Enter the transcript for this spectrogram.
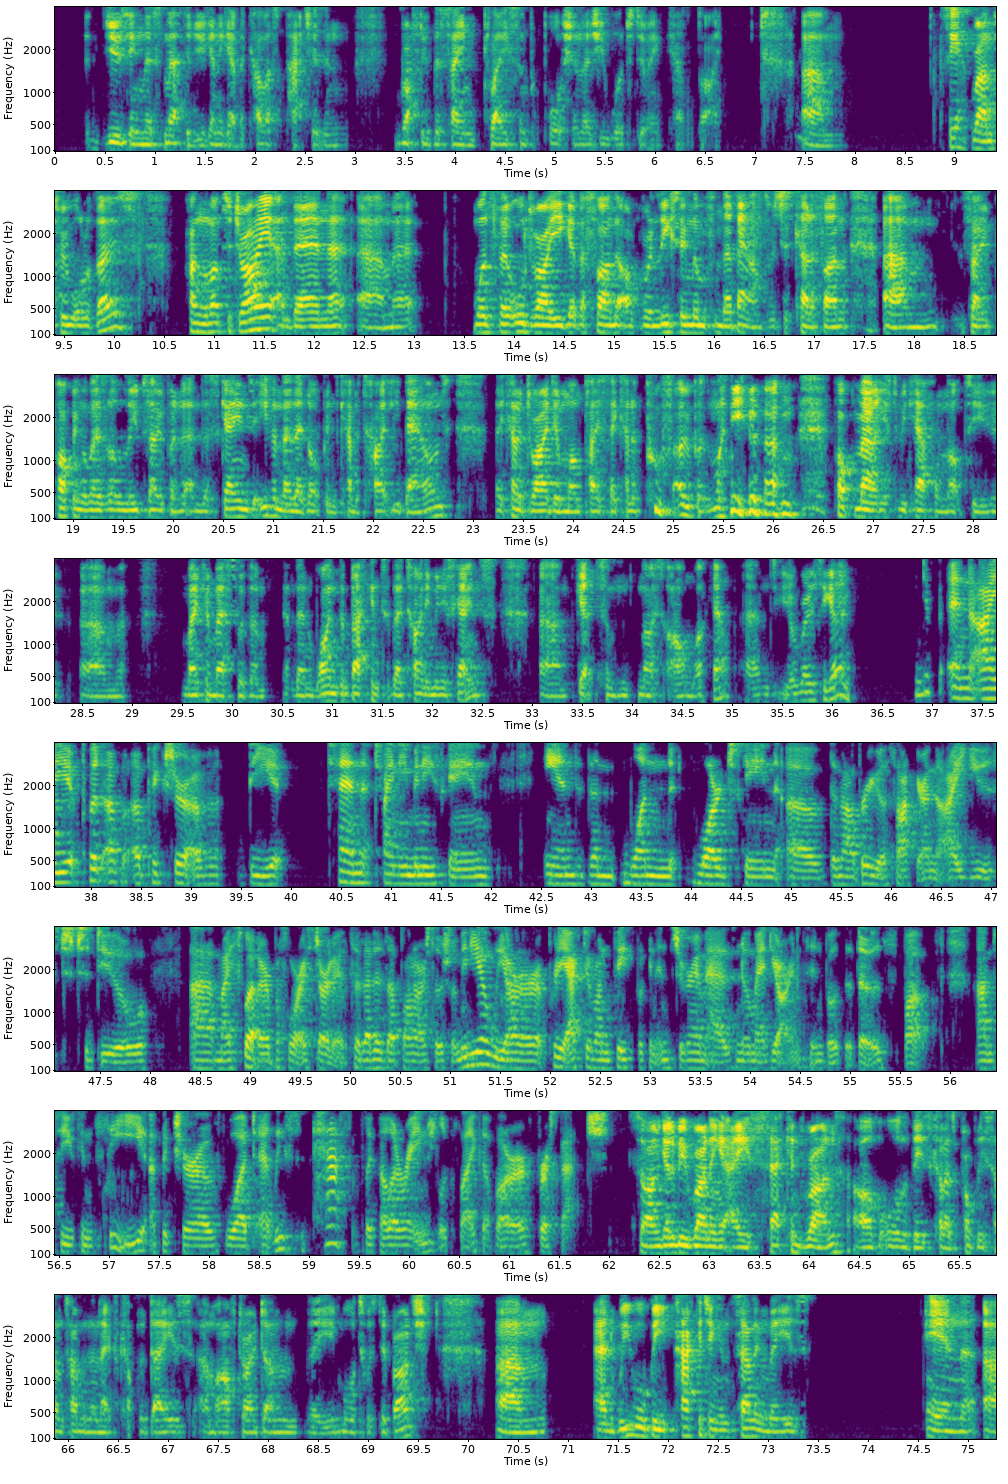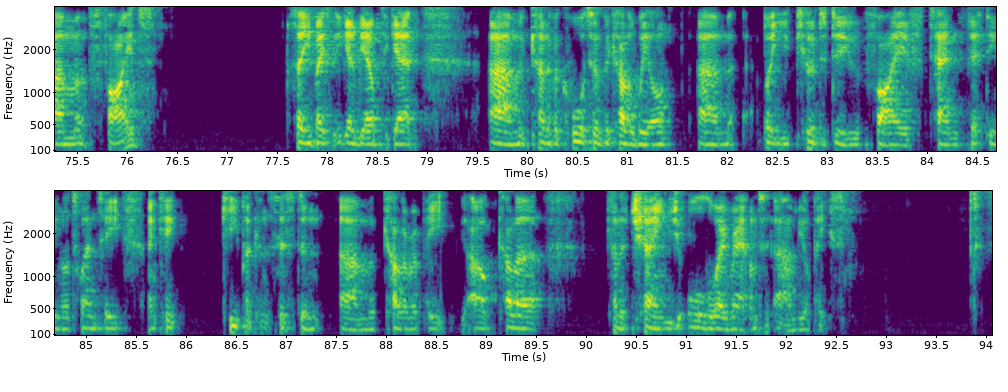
using this method you're going to get the colour patches in roughly the same place and proportion as you would doing kettle dye. So yeah, ran through all of those, hung them up to dry, and then um, uh, once they're all dry, you get the fun of releasing them from their bounds, which is kind of fun. Um, so popping all those little loops open, and the skeins, even though they've not been kind of tightly bound, they kind of dried in one place. They kind of poof open when you um, pop them out. You have to be careful not to um, make a mess with them, and then wind them back into their tiny mini skeins. Um, get some nice arm work out, and you're ready to go. Yep. And I put up a picture of the 10 tiny mini skeins and the one large skein of the Malabrigo sock yarn that I used to do uh, my sweater before I started. So that is up on our social media. We are pretty active on Facebook and Instagram as Nomad Yarns in both of those spots. Um, so you can see a picture of what at least half of the color range looks like of our first batch. So I'm going to be running a second run of all of these colours, probably sometime in the next couple of days um, after I've done the more twisted branch. Um, and we will be packaging and selling these in um, fives. So you're basically going to be able to get um, kind of a quarter of the colour wheel, um, but you could do 5, 10, 15, or 20 and keep, keep a consistent um, colour repeat, uh, colour kind of change all the way around um, your piece.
